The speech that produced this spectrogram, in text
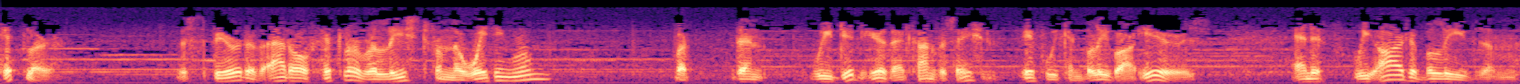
Hitler? The spirit of Adolf Hitler released from the waiting room? But then we did hear that conversation, if we can believe our ears. And if we are to believe them,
